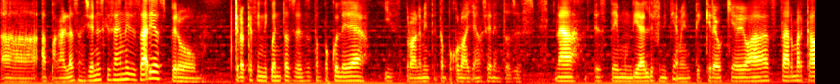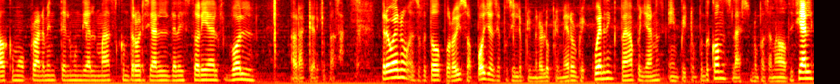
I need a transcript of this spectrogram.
a, a pagar las sanciones que sean necesarias, pero creo que a fin de cuentas eso tampoco la idea y probablemente tampoco lo vayan a hacer. Entonces, nada, este mundial definitivamente creo que va a estar marcado como probablemente el mundial más controversial de la historia del fútbol. Habrá que ver qué pasa. Pero bueno, eso fue todo por hoy. Su apoyo hace posible primero lo primero. Recuerden que pueden apoyarnos en patreon.com slash no pasa nada oficial.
